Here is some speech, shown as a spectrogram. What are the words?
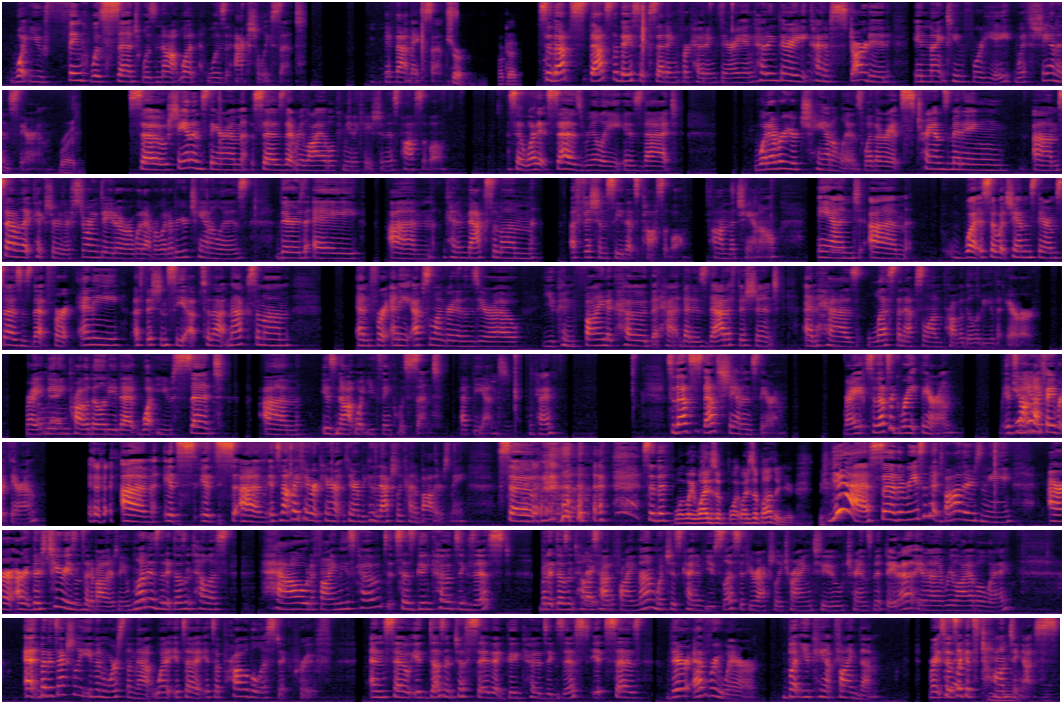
what you think was sent was not what was actually sent. Mm-hmm. If that makes sense. Sure. Okay. So okay. that's that's the basic setting for coding theory and coding theory kind of started in 1948 with Shannon's theorem. Right. So, Shannon's theorem says that reliable communication is possible. So, what it says really is that whatever your channel is, whether it's transmitting um, satellite pictures or storing data or whatever, whatever your channel is, there's a um, kind of maximum efficiency that's possible on the channel. And um, what so what Shannon's theorem says is that for any efficiency up to that maximum and for any epsilon greater than 0 you can find a code that ha- that is that efficient and has less than epsilon probability of error right okay. meaning probability that what you sent um, is not what you think was sent at the end mm-hmm. okay so that's that's shannon's theorem right so that's a great theorem It's yeah. not my favorite theorem. um, it's it's um, it's not my favorite theorem because it actually kind of bothers me. So, so the wait, why does it why does it bother you? yeah, so the reason it bothers me are, are there's two reasons that it bothers me. One is that it doesn't tell us how to find these codes. It says good codes exist, but it doesn't tell right. us how to find them, which is kind of useless if you're actually trying to transmit data in a reliable way. And, but it's actually even worse than that. What it's a it's a probabilistic proof. And so it doesn't just say that good codes exist, it says they're everywhere, but you can't find them. Right? So right. it's like it's taunting mm-hmm. us.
